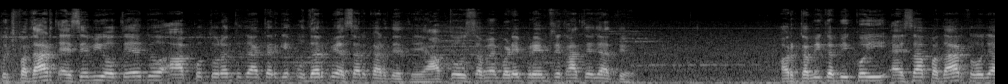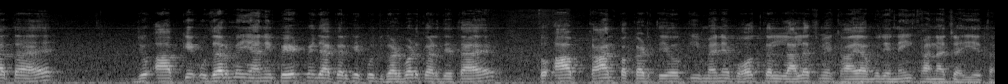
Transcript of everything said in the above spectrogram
कुछ पदार्थ ऐसे भी होते हैं जो आपको तुरंत जा कर के उधर पे असर कर देते हैं। आप तो उस समय बड़े प्रेम से खाते जाते हो। और कभी कभी कोई ऐसा पदार्थ हो जाता है, जो आपके उधर में यानी पेट में जा कर के कुछ गड़बड़ कर देता है तो आप कान पकड़ते हो कि मैंने बहुत कल लालच में खाया, मुझे नहीं खाना चाहिए था।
